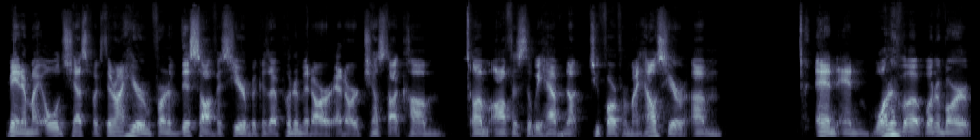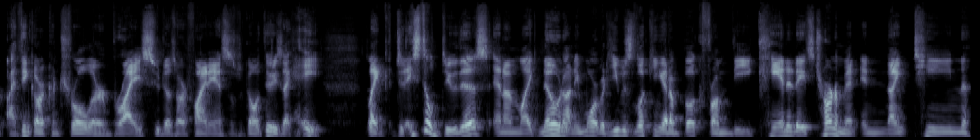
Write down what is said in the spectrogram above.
man, in my old chess books, they're not here in front of this office here because I put them at our at our chess.com um, office that we have not too far from my house here. Um, and and one of uh, one of our I think our controller Bryce who does our finances was going through. He's like, hey, like, do they still do this? And I'm like, no, not anymore. But he was looking at a book from the candidates tournament in 19,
